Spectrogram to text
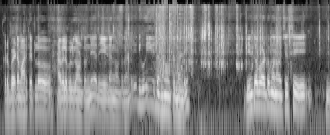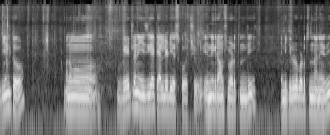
ఇక్కడ బయట మార్కెట్లో అవైలబుల్గా ఉంటుంది. అది ఏ విధంగా ఉంటుందండి? ఇదిగో ఈ విధంగా ఉంటుందండి. దీంతోపాటు మనం వచ్చేసి దీంతో మనము వెయిట్లను ఈజీగా క్యాలిక్యులేట్ చేసుకోవచ్చు. ఎన్ని గ్రామ్స్ పడుతుంది ఎన్ని కిలోలు పడుతుంది అనేది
